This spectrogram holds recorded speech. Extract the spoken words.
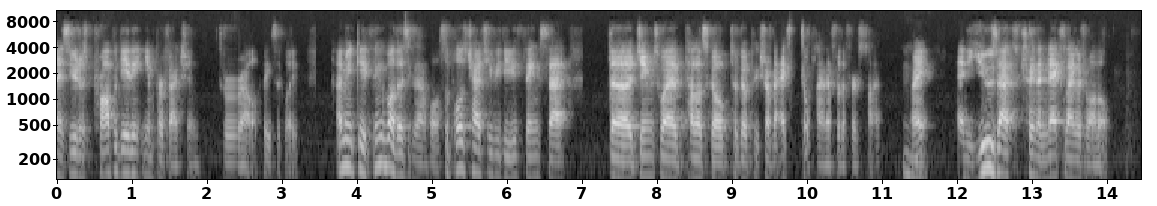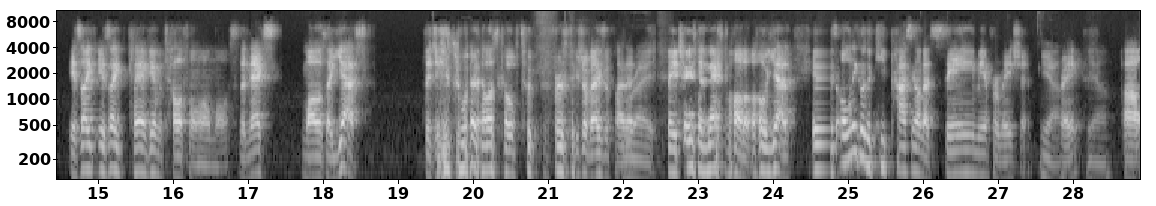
and so you're just propagating imperfection throughout, basically. I mean, okay, think about this example. Suppose ChatGPT thinks that the James Webb Telescope took a picture of an exoplanet for the first time Mhm. right? And use that to train the next language model. It's like it's like playing a game of telephone almost. The next model is like, yes, the James Webb Telescope took the first picture of exoplanet. right They changed the next model. Oh yes, it's only going to keep passing on that same information, yeah right? yeah Um,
